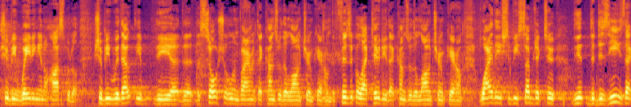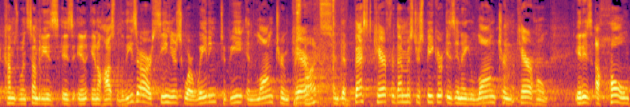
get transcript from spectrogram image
should be waiting in a hospital, should be without the, the, uh, the, the social environment that comes with a long-term care home, the physical activity that comes with a long-term care home, why they should be subject to the, the disease that comes when somebody is, is in, in a hospital. These are our seniors who are waiting to be in long-term care, Response? and the best care for them, Mr. Speaker, is in a long-term care home. It is a home,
